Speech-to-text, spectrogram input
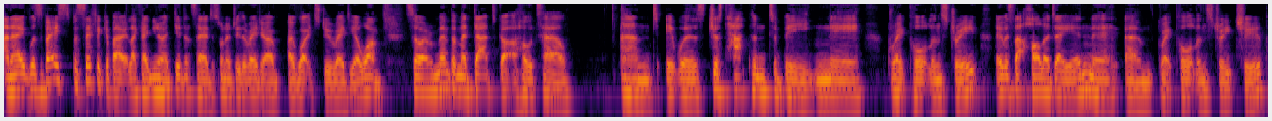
And I was very specific about it. Like I, you know, I didn't say I just want to do the radio. I, I wanted to do Radio One. So I remember my dad got a hotel and it was just happened to be near Great Portland Street. It was that Holiday Inn near um, Great Portland Street Tube.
